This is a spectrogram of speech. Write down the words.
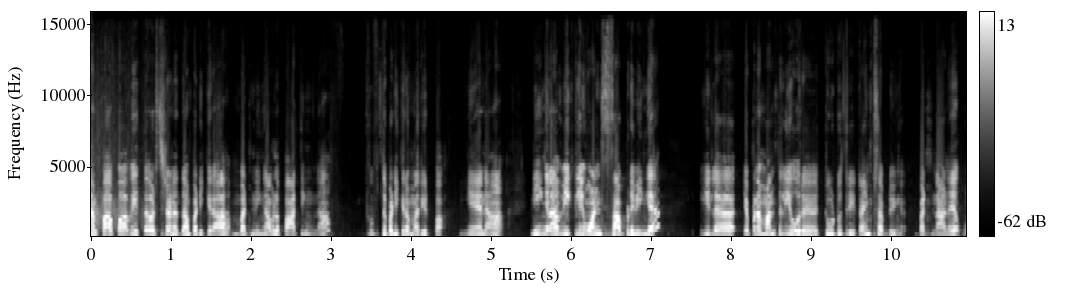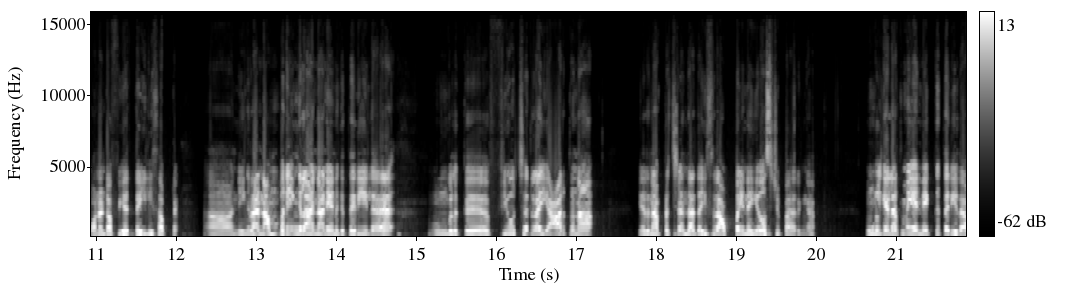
என் பாப்பாவே தேர்ட் ஸ்டாண்டர்ட் தான் படிக்கிறா. பட் நீங்கள் அவளை பார்த்தீங்கன்னா ஃபிஃப்த்து படிக்கிற மாதிரி இருப்பா. ஏன்னா நீங்களாம் வீக்லி ஒன்ஸ் சாப்பிடுவீங்க. இல்லை எப்போ மந்த்லி ஒரு டூ டு த்ரீ டைம்ஸ் சாப்பிடுவீங்க. பட் நான் one and half year daily சாப்பிட்டேன். நீங்களாம் நம்புறீங்களா என்னன்னு எனக்கு தெரியல. உங்களுக்கு ஃப்யூச்சரில் யாருக்குன்னா எதனா பிரச்சனை இருந்தால் தயவுசெய்து அப்போ என்னை யோசிச்சு பாருங்க. உங்களுக்கு எல்லாருக்குமே என் நெக்கு தெரியுதா?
